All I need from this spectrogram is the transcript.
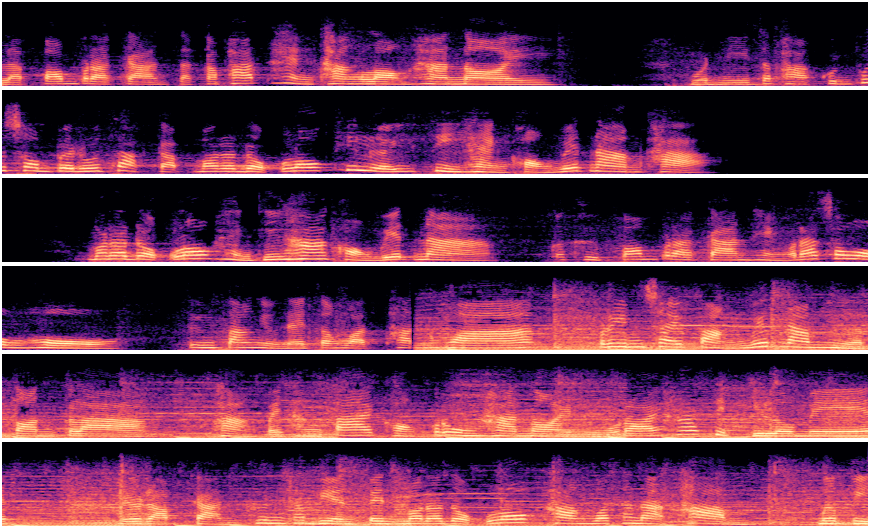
และป้อมปราการจักรพรรดิแห่งทางลองฮานอย วันนี้จะพาคุณผู้ชมไปรู้จักกับมรดกโลกที่เหลืออีก 4 แห่งของเวียดนามค่ะ มรดกโลกแห่งที่ 5 ของเวียดนาม ก็คือป้อมปราการแห่งราชวงศ์โฮ ซึ่งตั้งอยู่ในจังหวัดทันฮวาริมชายฝั่งเวียดนามเหนือตอนกลาง ห่างไปทางใต้ของกรุงฮานอย 150 กิโลเมตร ได้รับการขึ้นทะเบียนเป็นมรดกโลกทางวัฒนธรรม เมื่อปี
